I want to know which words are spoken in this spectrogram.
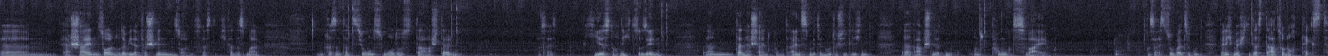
ähm, erscheinen sollen oder wieder verschwinden sollen. Das heißt, ich kann das mal im Präsentationsmodus darstellen. Das heißt, hier ist noch nicht zu sehen. Ähm, dann erscheint Punkt 1 mit den unterschiedlichen äh, Abschnitten und Punkt 2. Das heißt, soweit so gut. Wenn ich möchte, dass dazu noch Text,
